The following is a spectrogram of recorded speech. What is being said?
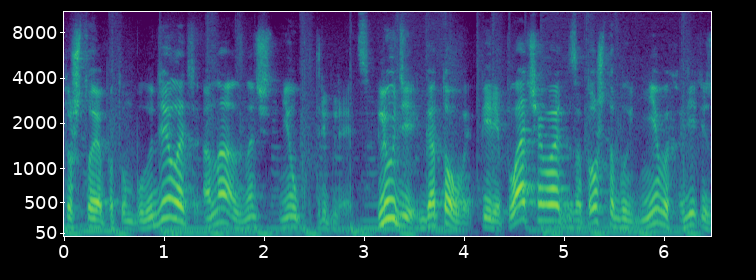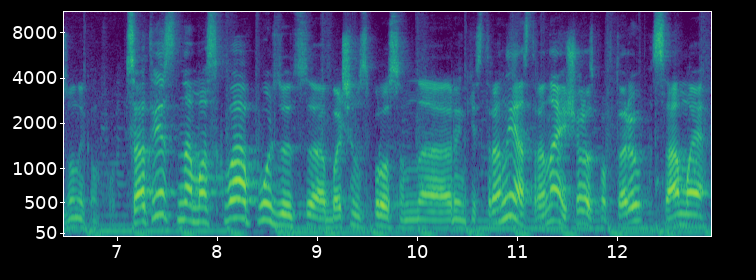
то что я потом буду делать?» она, значит, не употребляется. Люди готовы переплачивать за то, чтобы не выходить из зоны комфорта. Соответственно, Москва пользуется большим спросом на рынке страны, а страна, еще раз повторю, самая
